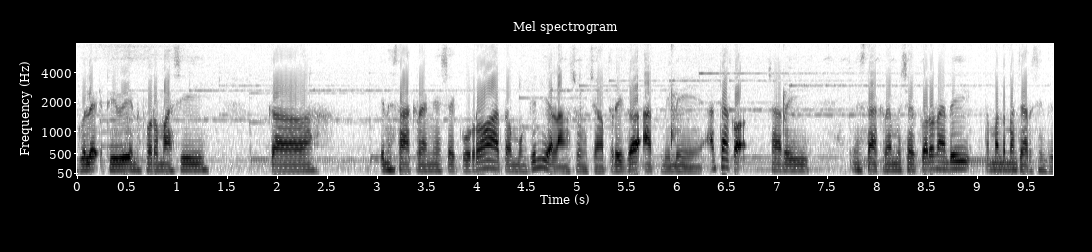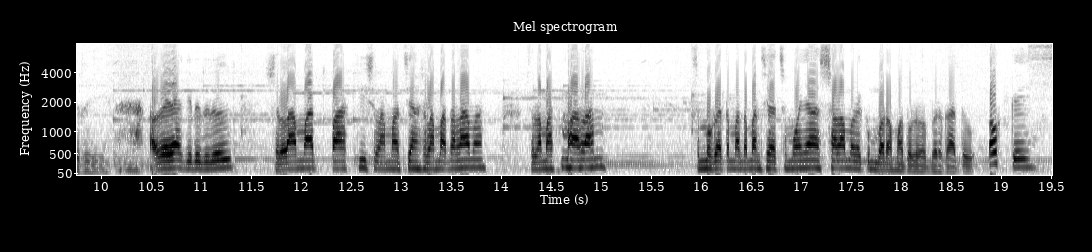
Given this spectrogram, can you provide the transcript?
Golek dewi informasi ke Instagramnya Sekuro atau mungkin ya langsung japri ke admin ada kok cari Instagram Sekuro nanti teman-teman cari sendiri. Oke ya gitu dulu selamat pagi selamat siang selamat malam selamat malam Semoga teman-teman sehat semuanya. Assalamualaikum warahmatullahi wabarakatuh. Oke. Okay.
